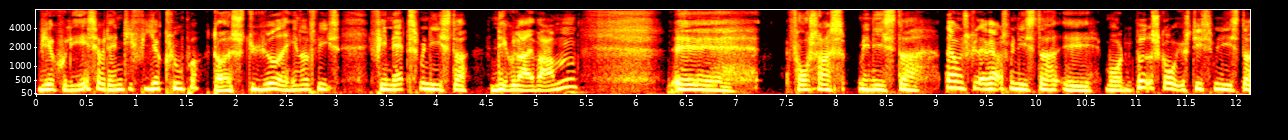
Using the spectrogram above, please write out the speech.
Vi har kunnet læse, hvordan de fire klubber, der er styret af henholdsvis finansminister Nikolaj Vammen, øh, forsvarsminister, nej, undskyld, erhvervsminister øh, Morten Bødskov, justitsminister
